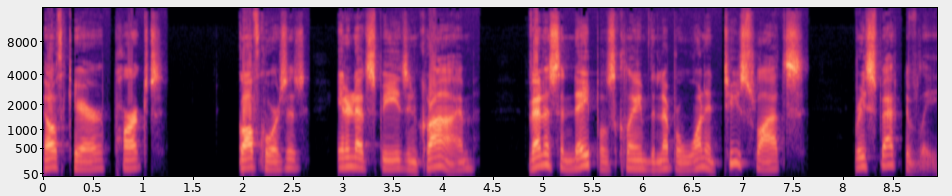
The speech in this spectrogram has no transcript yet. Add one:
healthcare, parks, golf courses, internet speeds, and crime. Venice and Naples claimed the number one and two slots, respectively.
